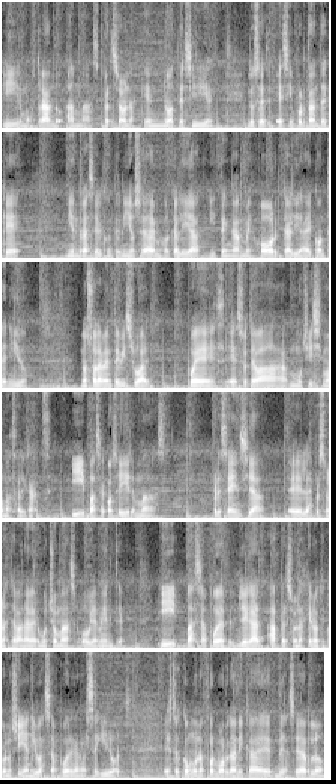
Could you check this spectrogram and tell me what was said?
ir mostrando a más personas que no te siguen. Entonces es importante que mientras el contenido sea de mejor calidad y tenga mejor calidad de contenido, no solamente visual, pues eso te va a dar muchísimo más alcance. Y vas a conseguir más presencia, eh, las personas te van a ver mucho más, obviamente. Y vas a poder llegar a personas que no te conocían y vas a poder ganar seguidores. Esto es como una forma orgánica de, hacerlo.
